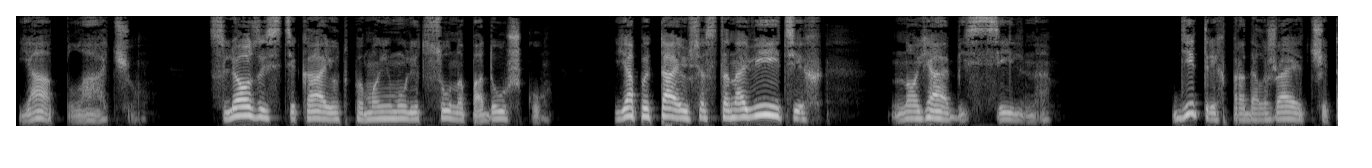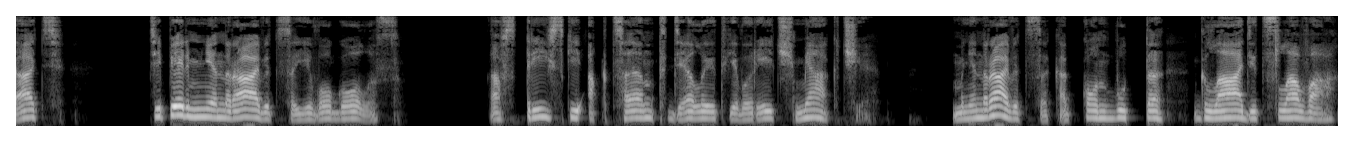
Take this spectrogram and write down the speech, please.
я плачу. Слезы стекают по моему лицу на подушку. Я пытаюсь остановить их, но я бессильна. Дитрих продолжает читать. Теперь мне нравится его голос. Австрийский акцент делает его речь мягче. Мне нравится, как он будто гладит слова,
